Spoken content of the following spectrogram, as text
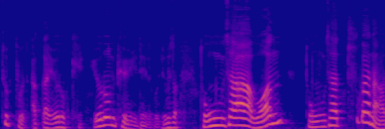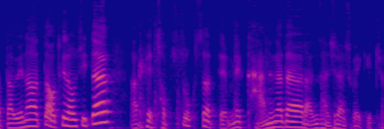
put 아까 요렇게 요런 표현이 되는 거죠. 그래서 동사 원, 동사 투가 나왔다. 왜 나왔다? 어떻게 나올 수 있다? 앞에 접속사 때문에 가능하다라는 사실을 알 수가 있겠죠.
